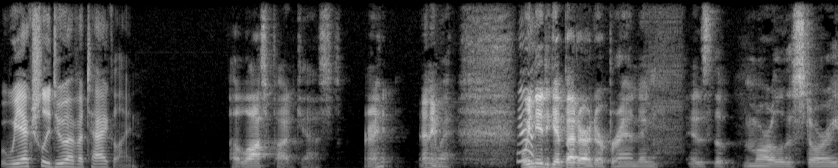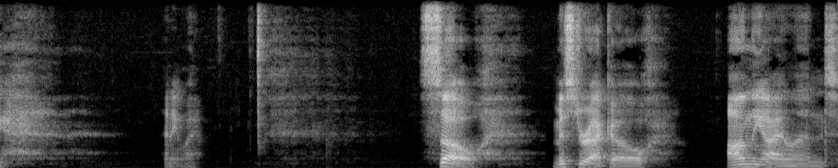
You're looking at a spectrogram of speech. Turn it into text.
we actually do have a tagline. a lost podcast, right? Anyway, Yeah. we need to get better at our branding. Is the moral of the story. Anyway, so Mr. Eko on the island.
